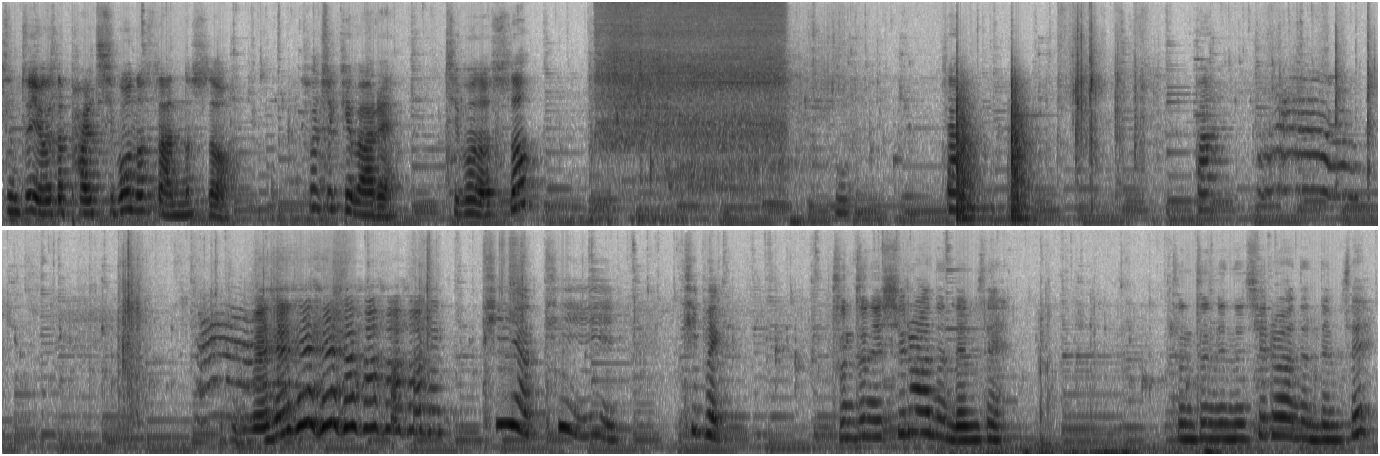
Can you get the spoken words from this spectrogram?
진짜 여기다 발 집어넣었어 안 넣었어? 솔직히 말해. 집어넣었어? 자, 봐. 왜? 티야 티. 티백. 둔둔이 싫어하는 냄새. 둔둔이는 싫어하는 냄새?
